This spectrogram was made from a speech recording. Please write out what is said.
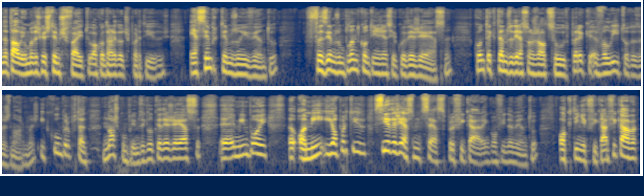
Natália, uma das coisas que temos feito, ao contrário de outros partidos, é sempre que temos um evento, fazemos um plano de contingência com a DGS, contactamos a Direção-Geral de Saúde para que avalie todas as normas e que cumpra. Portanto, nós cumprimos aquilo que a DGS eh, me impõe, eh, a mim e ao partido. Se a DGS me dissesse para ficar em confinamento, ou que tinha que ficar, ficava.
